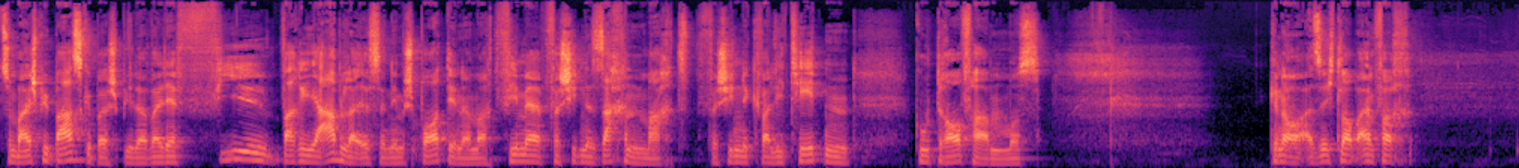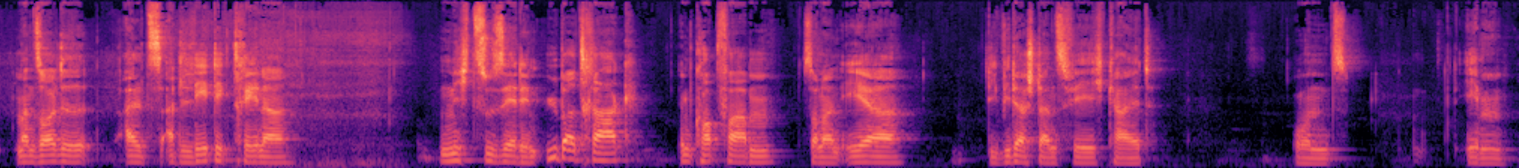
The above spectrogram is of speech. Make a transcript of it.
zum Beispiel Basketballspieler, weil der viel variabler ist in dem Sport, den er macht, viel mehr verschiedene Sachen macht, verschiedene Qualitäten gut drauf haben muss. Genau, also ich glaube einfach, man sollte als Athletiktrainer nicht zu sehr den Übertrag im Kopf haben, sondern eher die Widerstandsfähigkeit und eben,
